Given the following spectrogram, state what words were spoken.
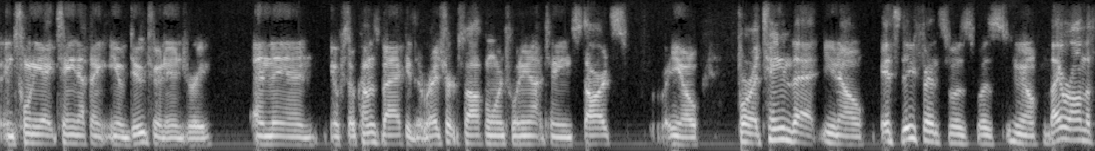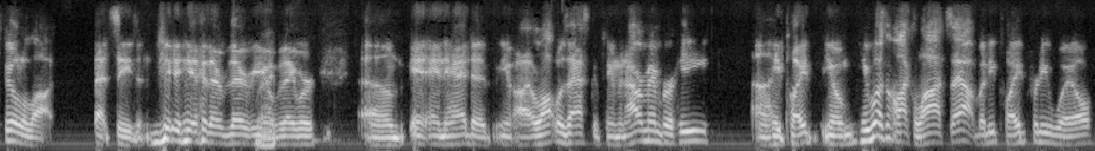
in 2018. I think you know due to an injury, and then you know, so comes back. He's a redshirt sophomore in 2019. Starts, you know, for a team that you know its defense was was you know they were on the field a lot that season. yeah, they're, they're you right. know they were um, and, and, had to you know a lot was asked of him. And I remember he uh, he played you know he wasn't like lights out, but he played pretty well.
